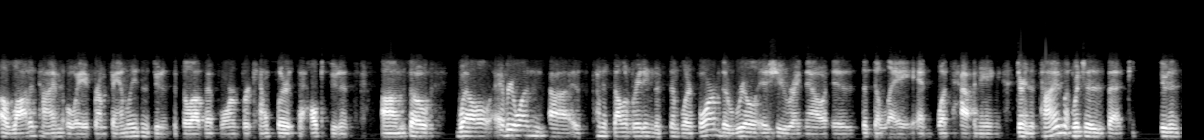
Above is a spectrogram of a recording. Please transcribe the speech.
a lot of time away from families and students to fill out that form for counselors to help students. Um, so, well, everyone uh, is kind of celebrating the simpler form. The real issue right now is the delay and what's happening during this time, which is that students,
